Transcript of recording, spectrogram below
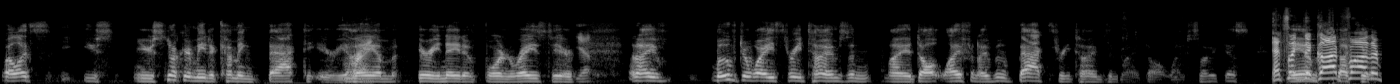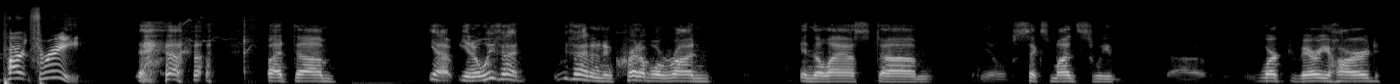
Well, it's you you snookered me to coming back to Erie. Right. I am Erie native, born and raised here. Yep. And I've moved away three times in my adult life, and I've moved back three times in my adult life. So I guess That's I like The Godfather. Part Three. but um, yeah, you know we've had we've had an incredible run in the last um, you know six months. We've uh, worked very hard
